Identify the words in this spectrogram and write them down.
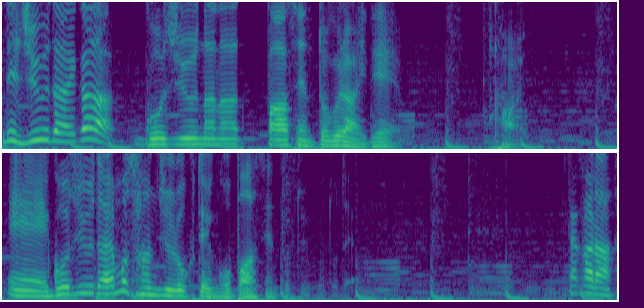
で、10代が57%ぐらいで、はい。えー50代も36.5%ということで。だから、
